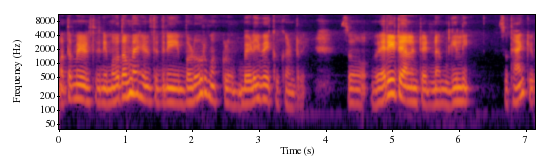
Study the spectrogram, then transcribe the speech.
ಮತ್ತೊಮ್ಮೆ ಹೇಳ್ತಿದ್ದೀನಿ ಮಗದೊಮ್ಮೆ ಹೇಳ್ತಿದ್ದೀನಿ ಬಡವ್ರ ಮಕ್ಕಳು ಬೆಳಿಬೇಕು ಕಣ್ರಿ. ಸೊ ವೆರಿ ಟ್ಯಾಲೆಂಟೆಡ್ ನಮ್ಮ ಗಿಲ್ಲಿ. ಸೊ ಥ್ಯಾಂಕ್ ಯು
